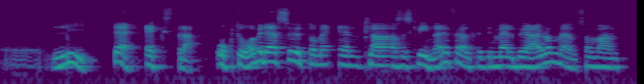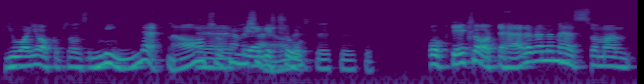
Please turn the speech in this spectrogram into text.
eh, lite extra. Och då har vi dessutom en klassisk vinnare i fältet i Melby Ironman som vann Johan Jakobssons minne. Ja, så eh, kan vi säga. Ja, just, just, just. Och det är klart, det här är väl en häst som man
